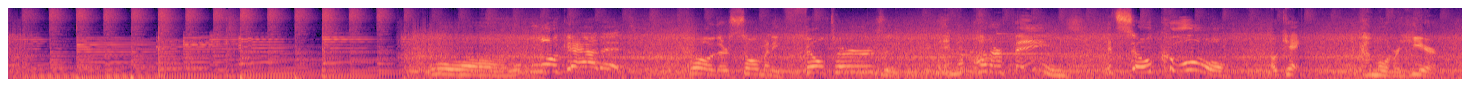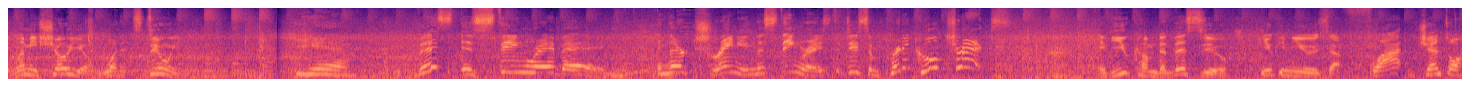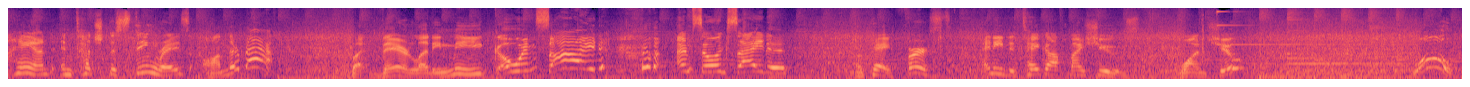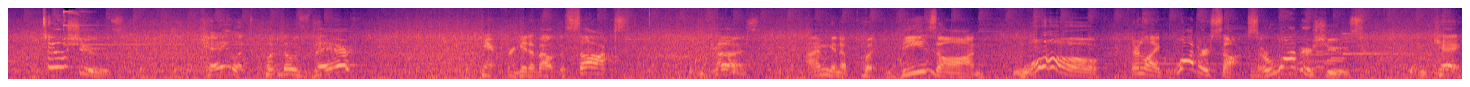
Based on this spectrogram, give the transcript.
Whoa, look at it. Whoa, there's so many filters and, and other things. It's so cool. Okay, come over here. Let me show you what it's doing. Yeah, this is Stingray Bay. And they're training the stingrays to do some pretty cool tricks. If you come to this zoo, you can use a flat, gentle hand and touch the stingrays on their back. But they're letting me go inside. I'm so excited. Okay, first, I need to take off my shoes. One shoe. Whoa, two shoes. Okay, let's put those there. Can't forget about the socks because I'm gonna put these on. Whoa, they're like water socks or water shoes. Okay,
